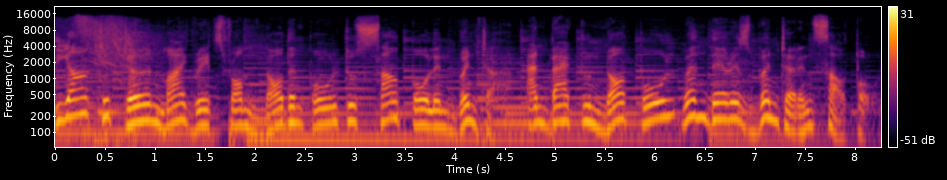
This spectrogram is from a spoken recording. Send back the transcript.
The Arctic tern migrates from northern pole to south pole in winter and back to north pole when there is winter in south pole.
